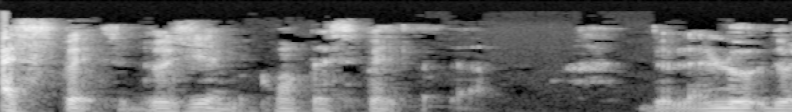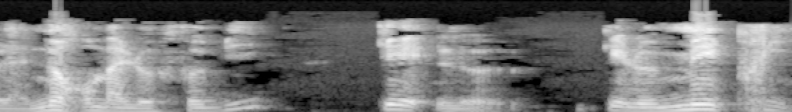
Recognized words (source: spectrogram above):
aspect, ce deuxième grand aspect de la, normalophobie, qui est le, le mépris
